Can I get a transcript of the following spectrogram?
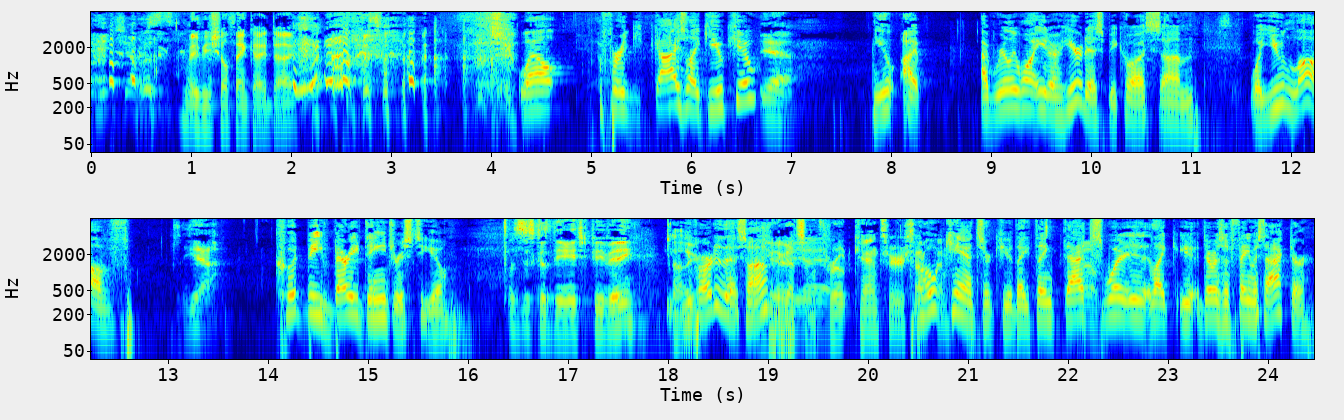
TV shows. Maybe she'll think I died. Well, for guys like you, Q, Yeah. you, I, I really want you to hear this because um, what you love Yeah. could be very dangerous to you. Was this because the HPV? Uh, You've heard of this, huh? You got some throat cancer or something? Throat cancer, Q. They think that's Oh. what. Is, like you- there was a famous actor,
